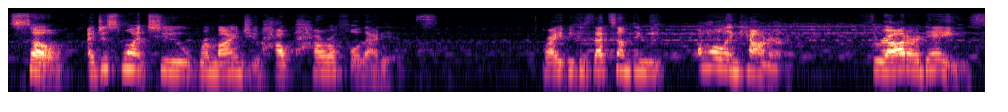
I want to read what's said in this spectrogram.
So, I just want to remind you how powerful that is right? Because that's something we all encounter throughout our days.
